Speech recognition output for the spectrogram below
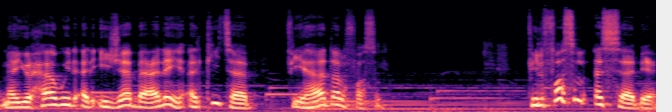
ما يحاول الإجابة عليه الكتاب في هذا الفصل. في الفصل السابع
